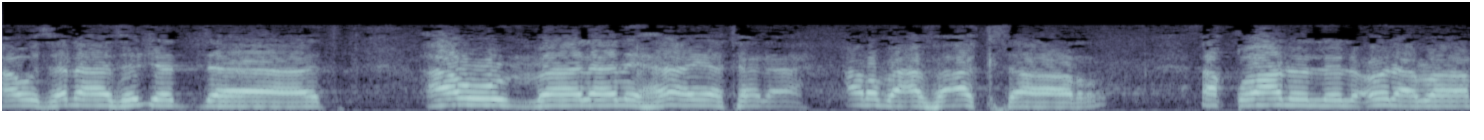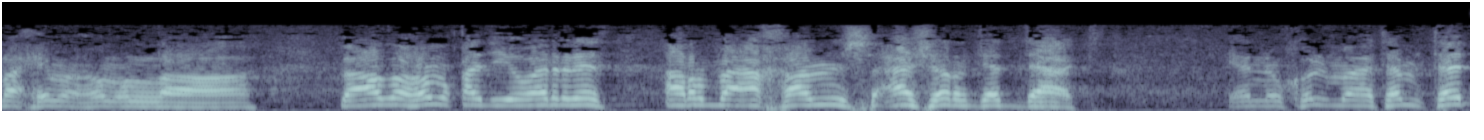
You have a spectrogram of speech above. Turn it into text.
أو ثلاث جدات أو ما لا نهاية له؟ أربعة فأكثر. أقوال للعلماء رحمهم الله. بعضهم قد يورث أربع خمس عشر جدات. لأنه كل ما تمتد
